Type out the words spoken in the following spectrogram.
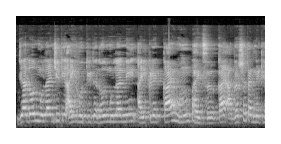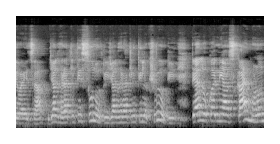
ज्या दोन मुलांची ती आई होती त्या दोन मुलांनी आईकडे काय म्हणून पाहायचं काय आदर्श त्यांनी ठेवायचा ज्या घरातली ती सून होती ज्या घरातली ती लक्ष्मी होती त्या लोकांनी आज काय म्हणून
